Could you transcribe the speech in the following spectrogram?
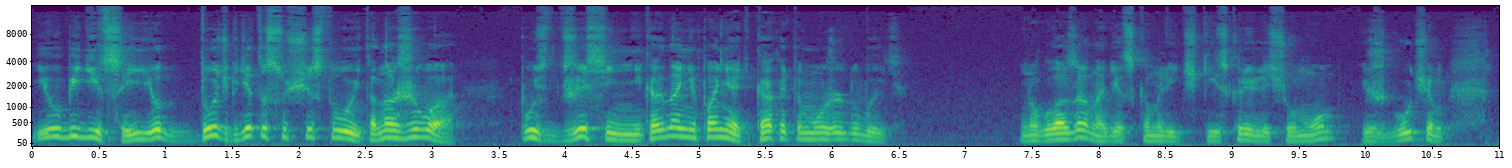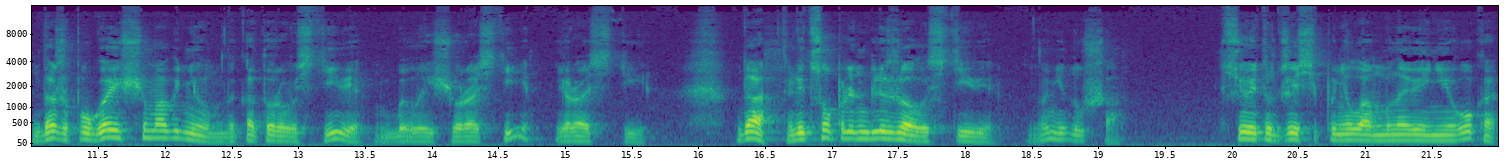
и убедиться, ее дочь где-то существует, она жива. Пусть Джесси никогда не понять, как это может быть. Но глаза на детском личике искрились умом и жгучим, даже пугающим огнем, до которого Стиви было еще расти и расти. Да, лицо принадлежало Стиви, но не душа. Все это Джесси поняла в мгновение ока,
